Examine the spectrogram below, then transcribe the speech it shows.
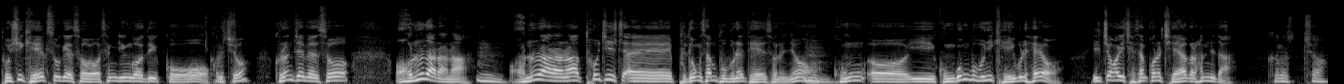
도시 계획 속에서 생긴 것도 있고 그렇죠. 그렇죠? 그런 점에서 어느 나라나 음. 어느 나라나 토지 에, 부동산 부분에 대해서는요 음. 공어이 공공 부분이 개입을 해요 일정하게 재산권을 제약을 합니다. 그렇죠.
